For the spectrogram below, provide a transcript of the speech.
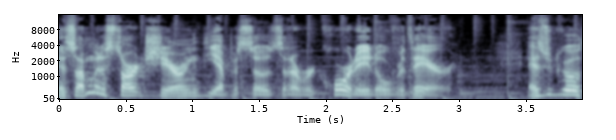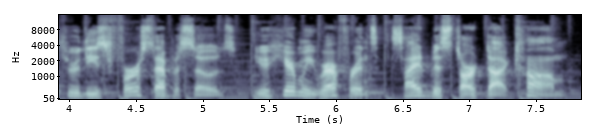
And so I'm going to start sharing the episodes that I recorded over there. As we go through these first episodes, you'll hear me reference sidebizstart.com,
